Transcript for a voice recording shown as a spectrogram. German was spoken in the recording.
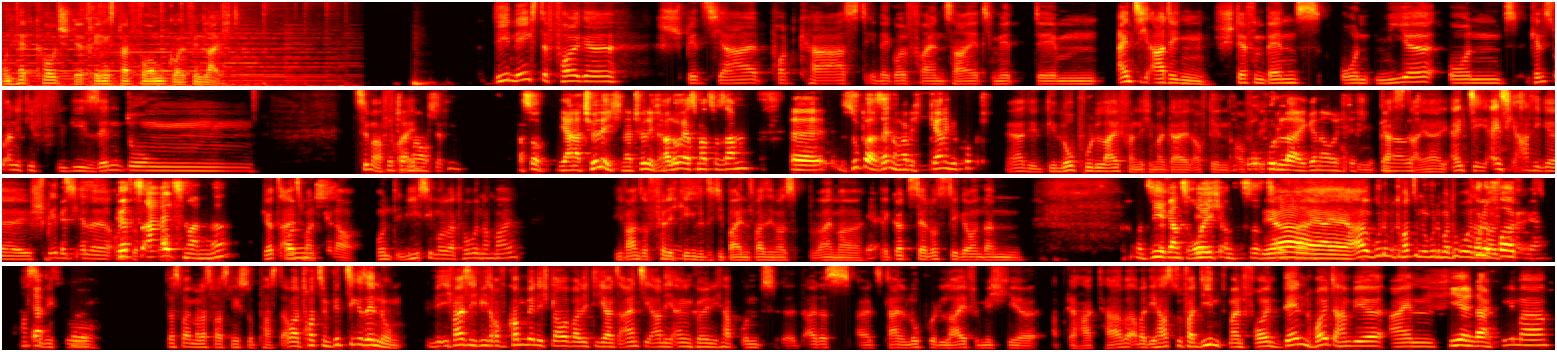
und Head Coach der Trainingsplattform Golf in Leicht. Die nächste Folge Spezial-Podcast in der golffreien Zeit mit dem einzigartigen Steffen Benz und mir. Und kennst du eigentlich die, die Sendung Zimmerfrei, Steffen? Achso, ja, natürlich, natürlich. Ja. Hallo erstmal zusammen. Äh, super Sendung, habe ich gerne geguckt. Ja, die, die Lobhudelei fand ich immer geil auf den. Die auf Lobhudelei, den, genau richtig. Den Gast genau, da, ja. Einzig, einzigartige, spezielle. Götz so. Alsmann, ne? Götz Alsmann, genau. Und wie hieß die Moderatorin nochmal? Die waren so völlig gegensätzlich, die beiden. Das weiß ich was. Einmal ja. der Götz, der Lustige und dann. Und sie ganz ruhig und so. Ja, ja, ja, ja. Aber gute, trotzdem eine gute Moderatorin. Coole Folge, ja. Passt ja, nicht so. Cool das war immer das, was nicht so passt. Aber trotzdem witzige Sendung. Ich weiß nicht, wie ich drauf gekommen bin. Ich glaube, weil ich dich als einzigartig angekündigt habe und all äh, das als kleine Lobhudelei für mich hier abgehakt habe. Aber die hast du verdient, mein Freund, denn heute haben wir ein. Thema,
